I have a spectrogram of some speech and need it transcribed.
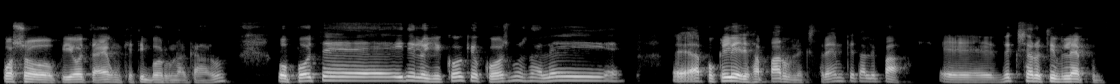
πόσο ποιότητα έχουν και τι μπορούν να κάνουν. Οπότε είναι λογικό και ο κόσμος να λέει ε, αποκλείεται, θα πάρουν εξτρέμ και τα λοιπά. Ε, δεν ξέρω τι βλέπουν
